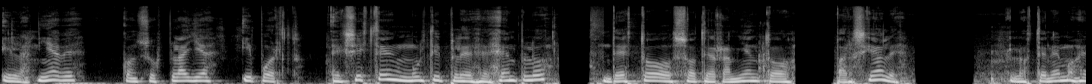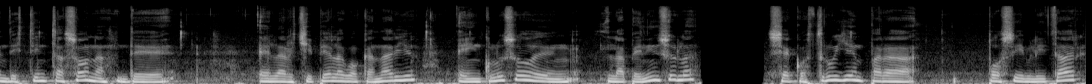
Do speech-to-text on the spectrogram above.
y las Nieves con sus playas y puertos. Existen múltiples ejemplos de estos soterramientos parciales. Los tenemos en distintas zonas de el archipiélago canario e incluso en la península se construyen para posibilitar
